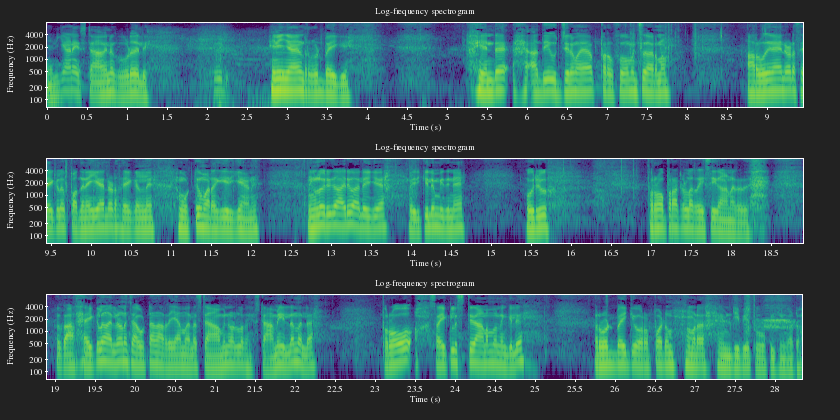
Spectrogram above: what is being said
എനിക്കാണേ സ്റ്റാമിന കൂടുതൽ ഇനി ഞാൻ റോഡ് ബൈക്ക് എന്റെ അതിഉജ്ജ്വലമായ പെർഫോമൻസ് കാരണം അറുപതിനായിരം രൂപയുടെ സൈക്കിൾ പതിനയ്യായിരം രൂപയുടെ സൈക്കിളിന് മുട്ട് മടക്കിയിരിക്കുകയാണ് നിങ്ങളൊരു കാര്യം ആലോചിക്കുക. ഒരിക്കലും ഇതിനെ ഒരു പ്രോപ്പറായിട്ടുള്ള റേസി കാണരുത്. സൈക്കിൾ നല്ലോണം ചവിട്ടാൻ അറിയാൻ നല്ല സ്റ്റാമിന ഉള്ള സ്റ്റാമിന ഇല്ലെന്നല്ല. പ്രോ സൈക്ലിസ്റ്റ് ആണെന്നുണ്ടെങ്കിൽ റോഡ് ബൈക്ക് ഉറപ്പായിട്ടും നമ്മുടെ എം ഡി ബിയെ തോപ്പിക്കും കേട്ടോ.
